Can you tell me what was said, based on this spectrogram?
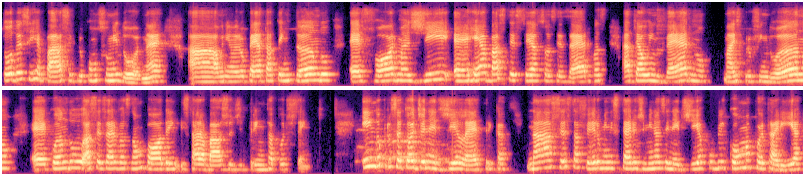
todo esse repasse para o consumidor, né? A União Europeia está tentando é, formas de é, reabastecer as suas reservas até o inverno, mais para o fim do ano, é, quando as reservas não podem estar abaixo de 30%. Indo para o setor de energia elétrica, na sexta-feira, o Ministério de Minas e Energia publicou uma portaria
